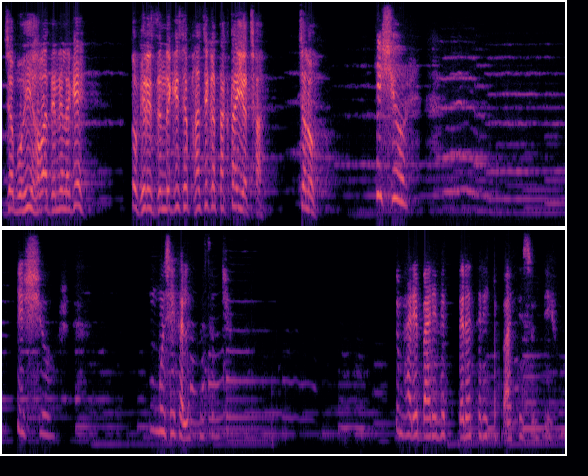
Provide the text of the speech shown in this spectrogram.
जब वही हवा देने लगे तो फिर इस ज़िंदगी से फांसी का तख्ता ही अच्छा। चलो। किशोर मुझे गलत न समझो। तुम्हारे बारे में तरह तरह की बातें सुनती हूँ।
